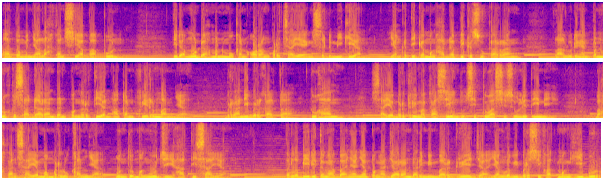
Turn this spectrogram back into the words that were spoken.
atau menyalahkan siapa pun. Tidak mudah menemukan orang percaya yang sedemikian, yang ketika menghadapi kesukaran, lalu dengan penuh kesadaran dan pengertian akan firman-Nya, berani berkata, Tuhan, saya berterima kasih untuk situasi sulit ini bahkan saya memerlukannya untuk menguji hati saya. Terlebih di tengah banyaknya pengajaran dari mimbar gereja yang lebih bersifat menghibur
